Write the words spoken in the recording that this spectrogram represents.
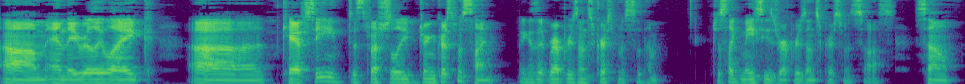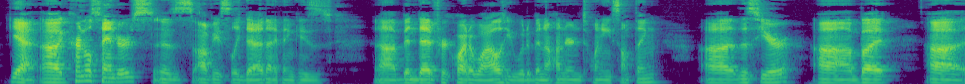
um, and they really like uh, KFC, especially during Christmas time because it represents Christmas to them, just like Macy's represents Christmas sauce. So yeah, uh, Colonel Sanders is obviously dead. I think he's uh, been dead for quite a while. He would have been 120 something uh, this year, uh, but uh,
